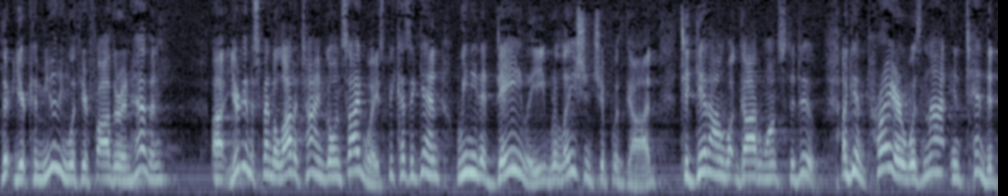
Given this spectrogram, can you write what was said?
that you're communing with your Father in heaven, uh, you're going to spend a lot of time going sideways because, again, we need a daily relationship with God to get on what God wants to do. Again, prayer was not intended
